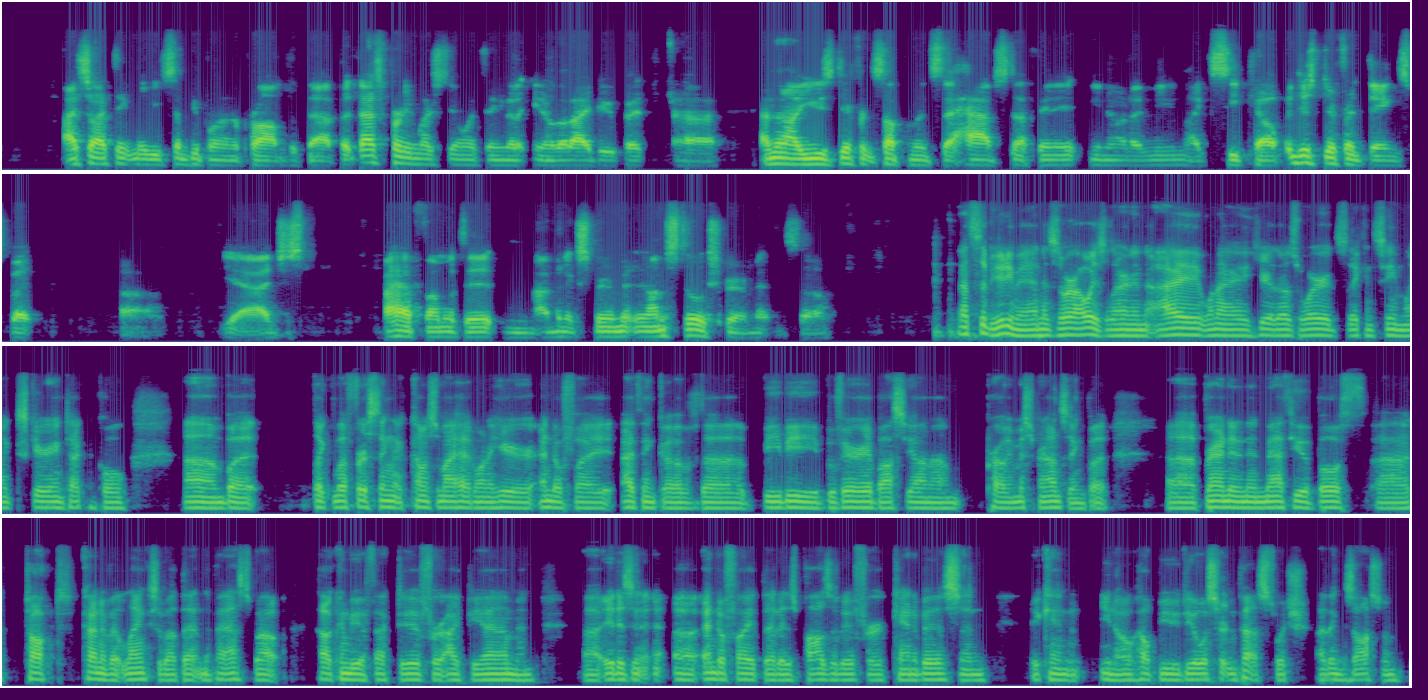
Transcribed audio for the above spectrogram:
I so I think maybe some people are in a problem with that, but that's pretty much the only thing that you know that I do. But uh, and then I'll use different supplements that have stuff in it. You know what I mean, like sea kelp and just different things. But uh, yeah, I just I have fun with it, and I've been experimenting. I'm still experimenting. So that's the beauty, man. Is we're always learning. I when I hear those words, they can seem like scary and technical, um, but like the first thing that comes to my head when I hear endophyte, I think of the BB Beauveria bassiana. I'm probably mispronouncing, but uh, Brandon and Matthew have both uh, talked kind of at lengths about that in the past about how it can be effective for IPM, and uh, it is an uh, endophyte that is positive for cannabis, and it can you know help you deal with certain pests, which I think is awesome.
